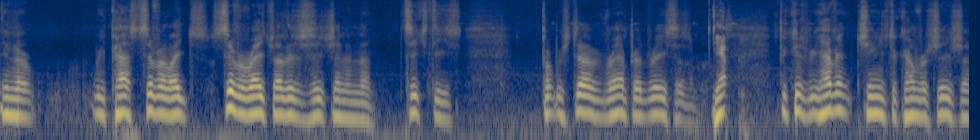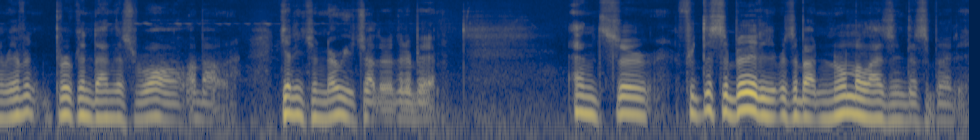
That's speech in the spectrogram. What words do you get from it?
You know, we passed civil rights civil rights legislation in the 60s but we still have rampant racism. Yep. Because we haven't changed the conversation. We haven't broken down this wall about getting to know each other a little bit. And so for disability, it was about normalizing disability.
